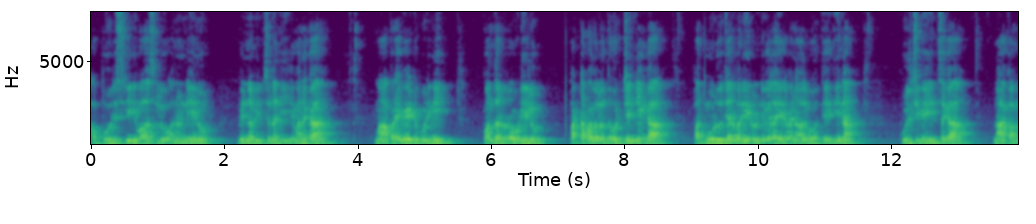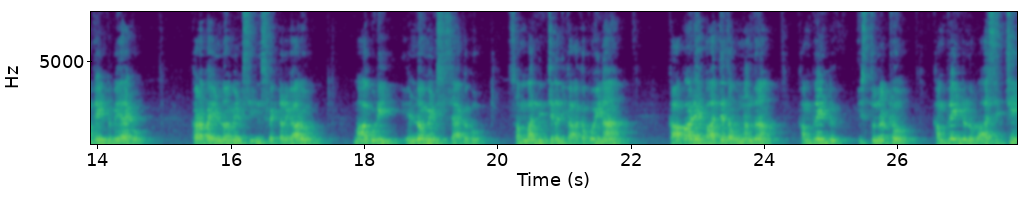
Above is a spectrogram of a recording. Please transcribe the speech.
అబ్బూరి శ్రీనివాసులు అను నేను విన్నవించున్నది ఏమనగా మా ప్రైవేటు గుడిని కొందరు రౌడీలు పట్టపగలు దౌర్జన్యంగా పదమూడు జనవరి రెండు వేల ఇరవై నాలుగవ తేదీన కూల్చివేయించగా నా కంప్లైంట్ మేరకు కడప ఎండోమెంట్స్ ఇన్స్పెక్టర్ గారు మా గుడి ఎండోమెంట్స్ శాఖకు సంబంధించినది కాకపోయినా కాపాడే బాధ్యత ఉన్నందున కంప్లైంట్ ఇస్తున్నట్లు కంప్లైంట్ను రాసిచ్చి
